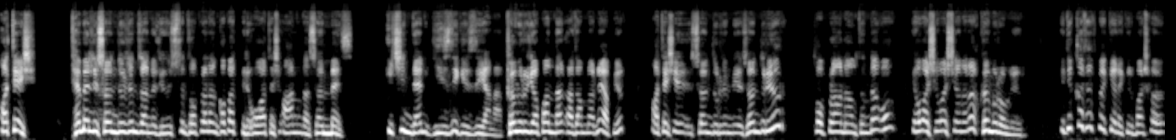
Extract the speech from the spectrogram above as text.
Ateş. Temelli söndürdüm zannediyorsun. Üstünü toprağla kapat bile o ateş anında sönmez. İçinden gizli gizli yanar. Kömür yapanlar adamlar ne yapıyor? Ateşi söndürdüm diye söndürüyor. Toprağın altında o yavaş yavaş yanarak kömür oluyor. E dikkat etmek gerekir. Başka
